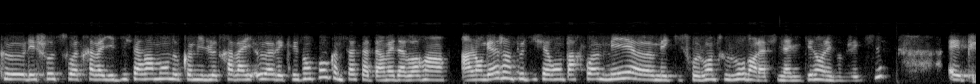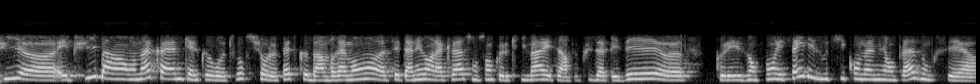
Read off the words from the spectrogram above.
que les choses soient travaillées différemment de comme ils le travaillent eux avec les enfants. Comme ça, ça permet d'avoir un, langage un peu différent parfois, mais qui se rejoint toujours dans la finalité, dans les objectifs. Et puis, euh, et puis, ben, on a quand même quelques retours sur le fait que, ben, vraiment, euh, cette année dans la classe, on sent que le climat était un peu plus apaisé, euh, que les enfants essayent les outils qu'on a mis en place, donc c'est euh,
